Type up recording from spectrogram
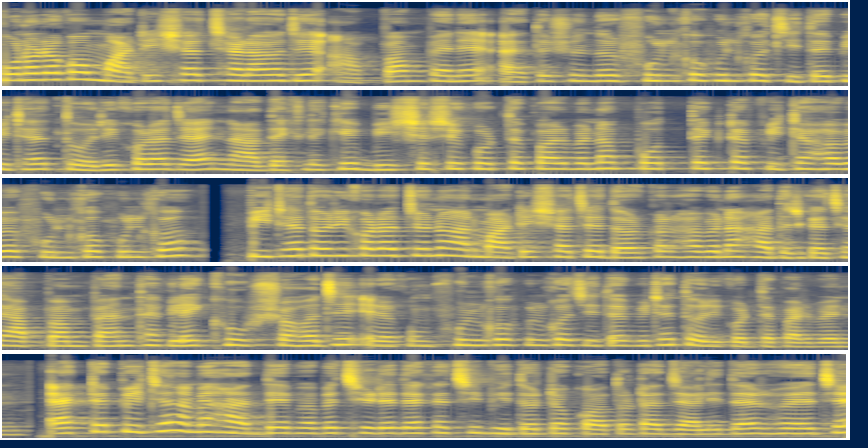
কোনো রকম মাটির স্বাদ ছাড়াও যে আপ্পাম প্যানে এত সুন্দর ফুলকো ফুলকো চিতই পিঠা তৈরি করা যায়, না দেখলে কেউ বিশ্বাসই করতে পারবে না। প্রত্যেকটা পিঠা হবে ফুলকো ফুলকো। পিঠা তৈরি করার জন্য আর মাটির সাথে দরকার হবে না। হাতের কাছে আপ্পাম প্যান থাকলে খুব সহজে এরকম ফুলকো ফুলকো চিতই পিঠা তৈরি করতে পারবেন। একটা পিঠা আমি হাত দিয়ে এভাবে ছিঁড়ে দেখাচ্ছি, ভিতরটা কতটা জালিদার হয়েছে।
